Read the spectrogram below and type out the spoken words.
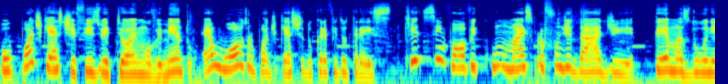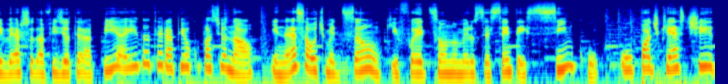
O podcast Físio e em Movimento é o outro podcast do Crefito 3, que desenvolve com mais profundidade temas do universo da fisioterapia e da terapia ocupacional. E nessa última edição, que foi a edição número 65, o podcast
